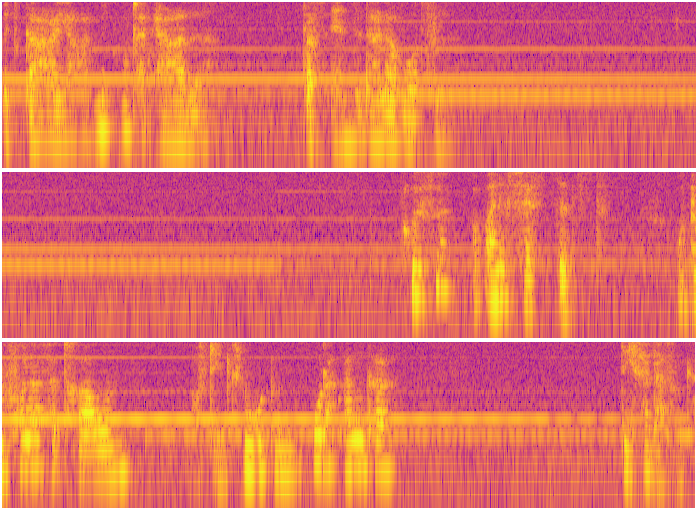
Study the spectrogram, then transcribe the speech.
mit Gaia, mit Mutter Erde das Ende deiner Wurzel. Prüfe, ob alles fest sitzt und du voller Vertrauen auf den Knoten oder Anker dich verlassen kannst.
